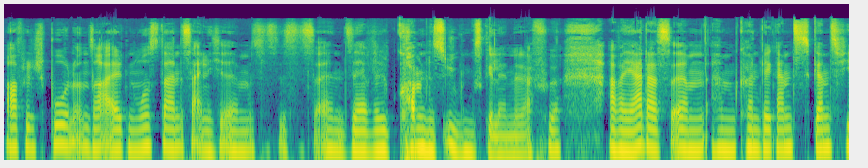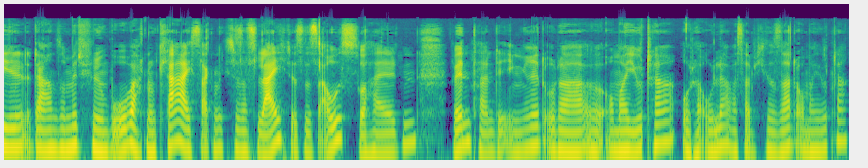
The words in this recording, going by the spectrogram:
auf den Spuren unserer alten Mustern, ist eigentlich ähm, ist, ist, ist ein sehr willkommenes Übungsgelände dafür. Aber ja, das ähm, ähm, können wir ganz, ganz viel daran so mitfühlen und beobachten. Und klar, ich sage nicht, dass das leicht ist, es auszuhalten, wenn Tante Ingrid oder äh, Oma Jutta oder Ulla, was habe ich gesagt, Oma Jutta,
